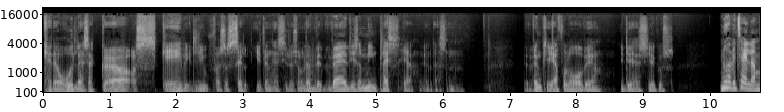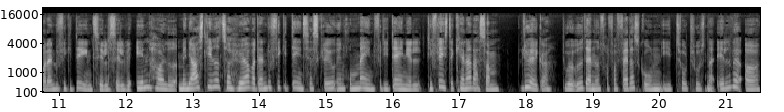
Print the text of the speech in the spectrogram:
kan det overhovedet lade sig gøre at skabe et liv for sig selv i den her situation? Hvad er ligesom min plads her? Eller sådan, hvem kan jeg få lov at være i det her cirkus? Nu har vi talt om, hvordan du fik ideen til selve indholdet, men jeg er også lige nødt til at høre, hvordan du fik ideen til at skrive en roman, fordi Daniel, de fleste kender dig som lyriker. Du er uddannet fra Forfatterskolen i 2011, og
